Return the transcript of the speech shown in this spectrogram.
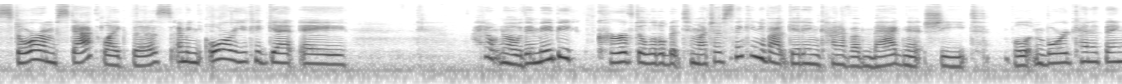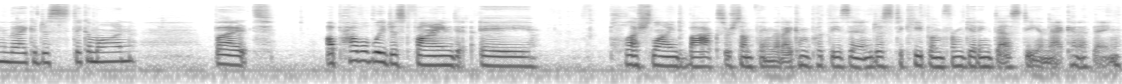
store them stacked like this. I mean, or you could get a, I don't know, they may be curved a little bit too much. I was thinking about getting kind of a magnet sheet, bulletin board kind of thing that I could just stick them on, but I'll probably just find a plush lined box or something that I can put these in just to keep them from getting dusty and that kind of thing.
